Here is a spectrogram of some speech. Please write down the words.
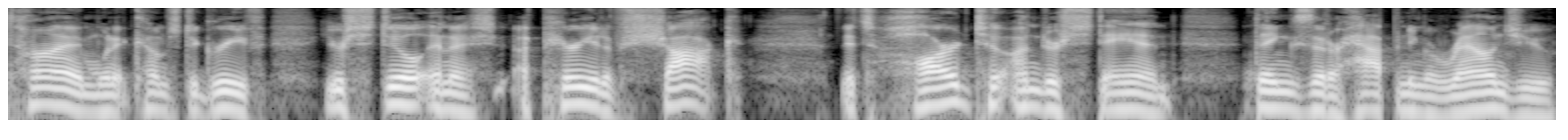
time when it comes to grief. You're still in a, a period of shock. It's hard to understand things that are happening around you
